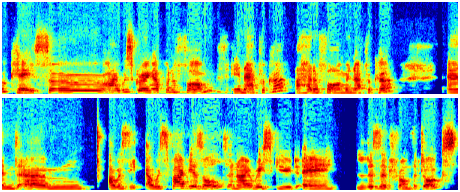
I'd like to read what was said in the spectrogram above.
Okay, so I was growing up on a farm in Africa. I had a farm in Africa, and um, I was the, I was five years old and I rescued a lizard from the dogs.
